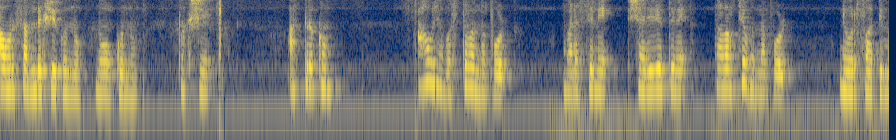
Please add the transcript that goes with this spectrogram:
അവർ സംരക്ഷിക്കുന്നു നോക്കുന്നു. പക്ഷേ അത്രക്കും ആ ഒരു അവസ്ഥ വന്നപ്പോൾ മനസ്സിന് ശരീരത്തിന് തളർച്ച വന്നപ്പോൾ നൂർ ഫാത്തിമ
